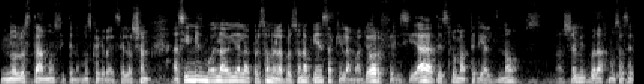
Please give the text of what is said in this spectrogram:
no lo estamos y tenemos que agradecer a Hashem. Así mismo es la vida de la persona, la persona piensa que la mayor felicidad es lo material, no, Hashem Baraj nos hace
